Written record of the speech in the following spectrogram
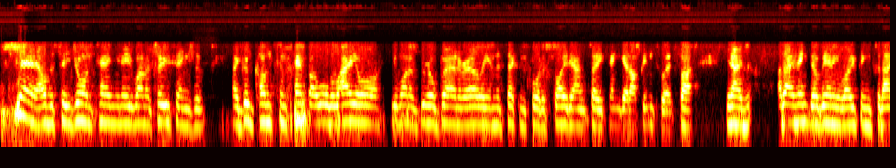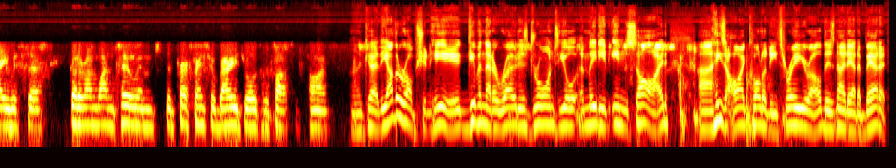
Yeah, obviously, drawn 10, you need one or two things a, a good constant tempo all the way, or you want a real burner early in the second quarter slow down so you can get up into it. But, you know, I don't think there'll be any loping today with the got to run 1 2 and the preferential barrier draws for the fastest time. Okay, the other option here, given that a road is drawn to your immediate inside, uh, he's a high quality three year old, there's no doubt about it.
